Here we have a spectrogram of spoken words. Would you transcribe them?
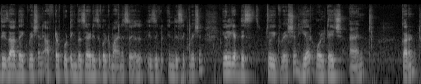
these are the equation. After putting the z is equal to minus L is in this equation, you will get this two equation here, voltage and current.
